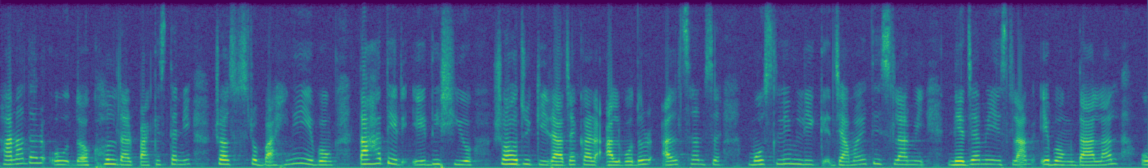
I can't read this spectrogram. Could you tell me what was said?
হানাদার ও দখলদার পাকিস্তানি সশস্ত্র বাহিনী এবং তাহাদের এদেশীয় সহযোগী রাজাকার আলবদর আল শামস মুসলিম লীগ, জামায়াত ইসলামী, নেজামে ইসলাম এবং দালাল ও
